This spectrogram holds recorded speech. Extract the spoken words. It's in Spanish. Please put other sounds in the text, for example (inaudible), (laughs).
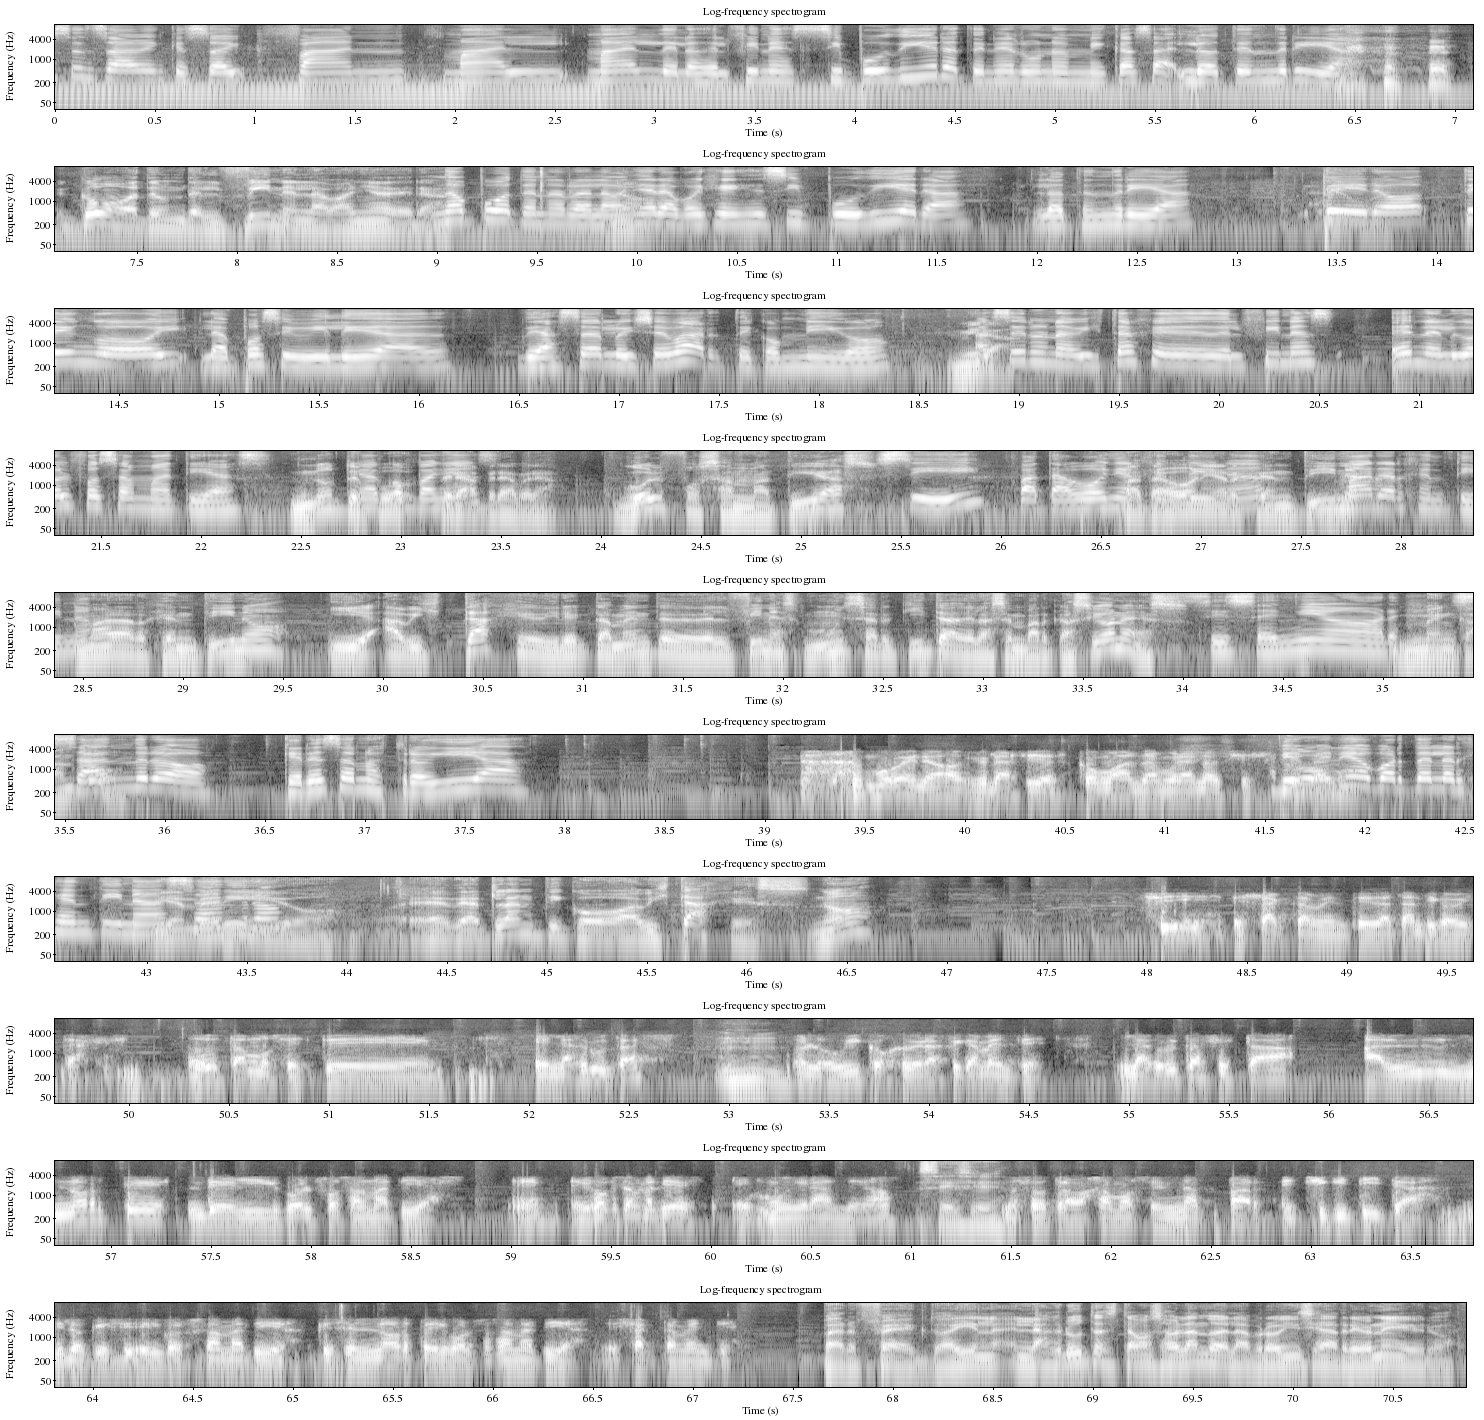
conocen saben que soy fan mal, mal de los delfines. Si pudiera tener uno en mi casa, lo tendría. (laughs) ¿Cómo va a tener un delfín en la bañadera? No puedo tenerlo en la No. bañera porque dije, si pudiera, lo tendría. Pero tengo hoy la posibilidad de hacerlo y llevarte conmigo. Hacer un avistaje de delfines en el Golfo San Matías. No te ¿Me puedo. Espera, espera, espera. Golfo San Matías, Sí, Patagonia, Patagonia, Argentina. Argentina. Mar Argentino. Mar argentino y avistaje directamente de delfines muy cerquita de las embarcaciones. Sí, señor. Me encantó. Sandro, ¿querés ser nuestro guía? (laughs) Bueno, gracias. ¿Cómo andan? Buenas noches. Bienvenido a Portal Argentina. Sandro, Bienvenido. Eh, de Atlántico Avistajes, ¿no? Sí, exactamente, de Atlántico Avistajes. Nosotros estamos este, en las grutas, Ujú. no los ubico geográficamente. Las grutas está al norte del Golfo San Matías. ¿eh? El Golfo San Matías es muy grande, ¿no? Sí, sí. Nosotros trabajamos en una parte chiquitita de lo que es el Golfo San Matías, que es el norte del Golfo San Matías, exactamente. Perfecto. Ahí en, la- en las grutas estamos hablando de la provincia de Río Negro.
